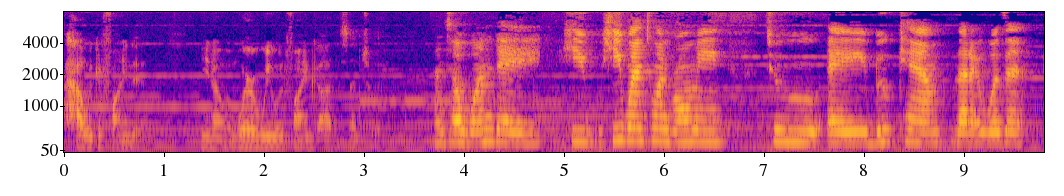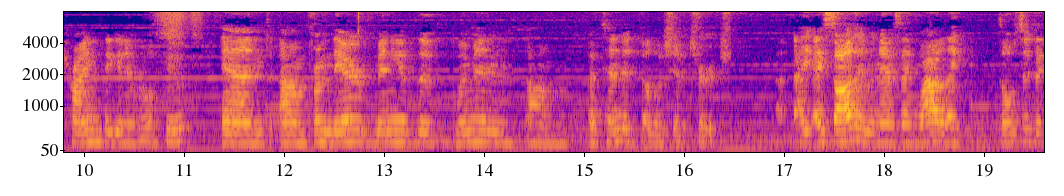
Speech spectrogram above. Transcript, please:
how we could find it, you know, where we would find God essentially. Until one day, he he went to enroll me to a boot camp that I wasn't trying to get enrolled to, and um, from there, many of the women um, attended Fellowship Church. I, I saw them and I was like, wow, like those are the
